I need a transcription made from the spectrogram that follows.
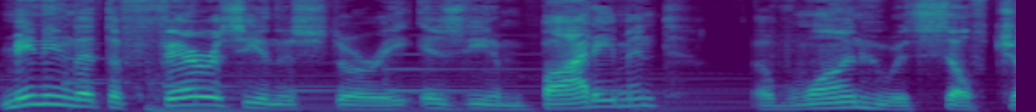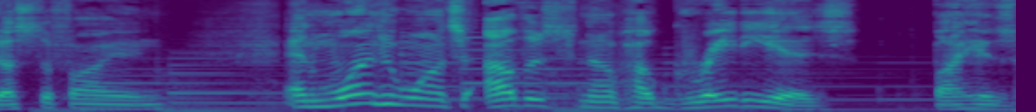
Meaning that the Pharisee in this story is the embodiment of one who is self justifying and one who wants others to know how great he is by his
